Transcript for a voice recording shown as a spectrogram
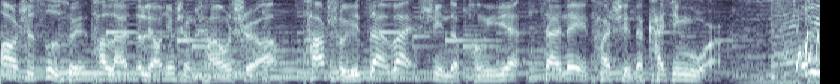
二十四岁，他来自辽宁省朝阳市啊。他属于在外是你的彭于晏，在内他是你的开心果。哎呦！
